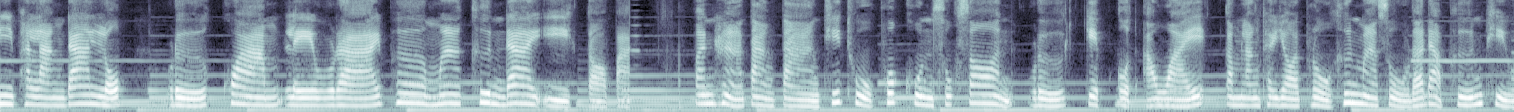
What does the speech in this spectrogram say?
มีพลังด้านลบ หรือความเลวร้ายเพิ่มมากขึ้นได้อีกต่อไป ปัญหาต่างๆที่ถูกพวกคุณซุกซ่อน หรือเก็บกดเอาไว้กำลังทยอยโผล่ขึ้นมาสู่ระดับพื้นผิว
